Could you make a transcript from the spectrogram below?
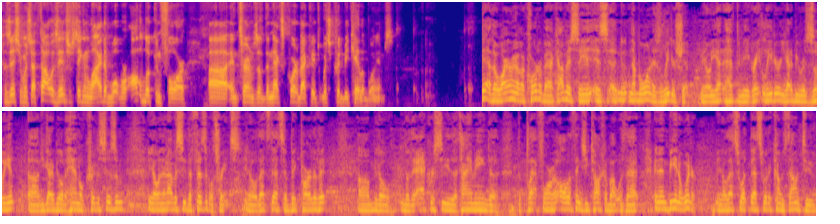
position, which I thought was interesting in light of what we're all looking for uh, in terms of the next quarterback, which could be Caleb Williams. Yeah, the wiring of a quarterback obviously is uh, number one is leadership. You know, you have to be a great leader. You got to be resilient. Uh, you got to be able to handle criticism. You know, and then obviously the physical traits. You know, that's that's a big part of it. Um, you know, you know the accuracy, the timing, the the platform, all the things you talk about with that, and then being a winner. You know, that's what that's what it comes down to.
